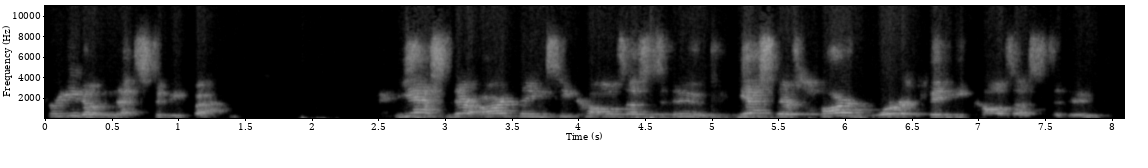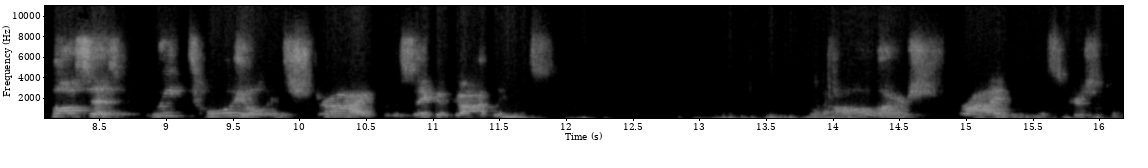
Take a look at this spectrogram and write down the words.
freedom that's to be found. Yes, there are things he calls us to do. Yes, there's hard work that he calls us to do. Paul says we toil and strive for the sake of godliness. But all our striving as Christians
